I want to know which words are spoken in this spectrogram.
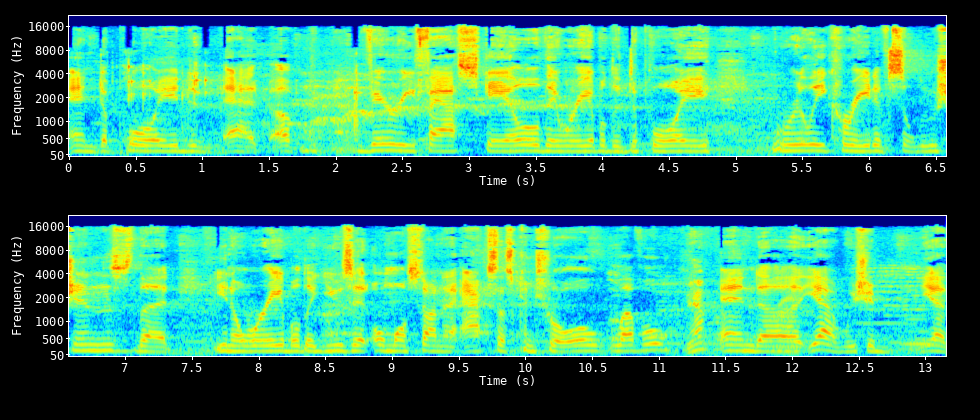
and deployed at a very fast scale. They were able to deploy really creative solutions that you know we're able to use it almost on an access control level. Yeah. And uh, yeah, we should yeah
